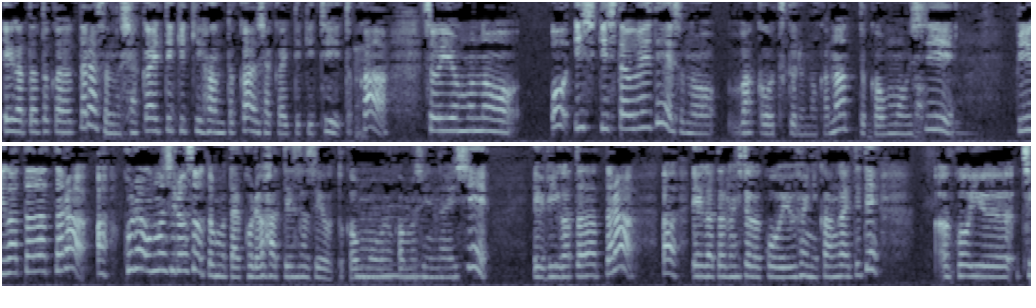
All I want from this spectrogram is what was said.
A 型とかだったらその社会的規範とか社会的地位とかそういうものを意識した上でその枠を作るのかなとか思うし B 型だったらあこれ面白そうと思ったらこれを発展させようとか思うのかもしれないしえ B 型だったらあ A 型の人がこういうふうに考えててあこういう違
